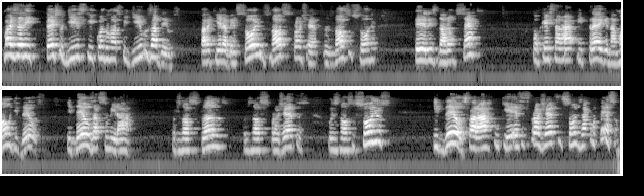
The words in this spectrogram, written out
Mas ele, texto diz que quando nós pedimos a Deus para que Ele abençoe os nossos projetos, os nossos sonhos, eles darão certo, porque estará entregue na mão de Deus e Deus assumirá os nossos planos, os nossos projetos, os nossos sonhos, e Deus fará com que esses projetos e sonhos aconteçam.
